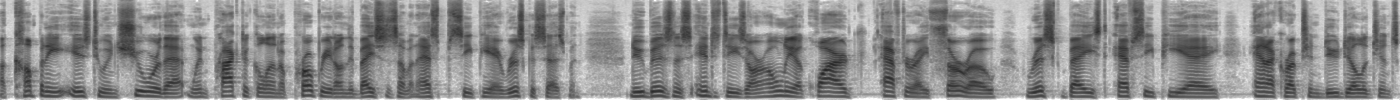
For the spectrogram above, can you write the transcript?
a company is to ensure that, when practical and appropriate on the basis of an FCPA risk assessment, new business entities are only acquired after a thorough risk based FCPA anti corruption due diligence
